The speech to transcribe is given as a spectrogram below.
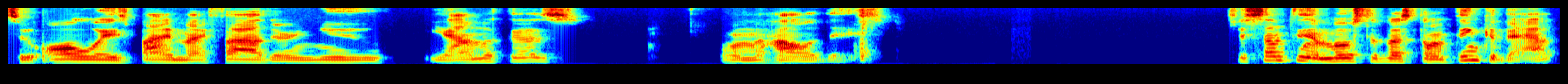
to always buy my father new yarmulkes on the holidays. Just something that most of us don't think about,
